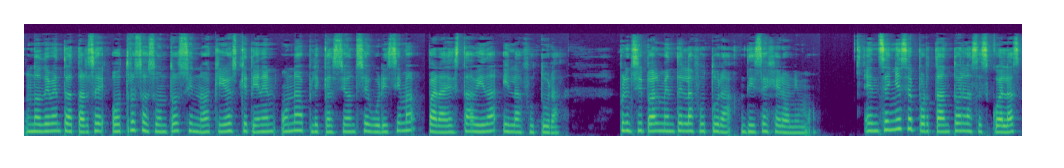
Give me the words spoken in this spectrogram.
no deben tratarse otros asuntos sino aquellos que tienen una aplicación segurísima para esta vida y la futura, principalmente la futura, dice Jerónimo. Enséñese, por tanto, en las escuelas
